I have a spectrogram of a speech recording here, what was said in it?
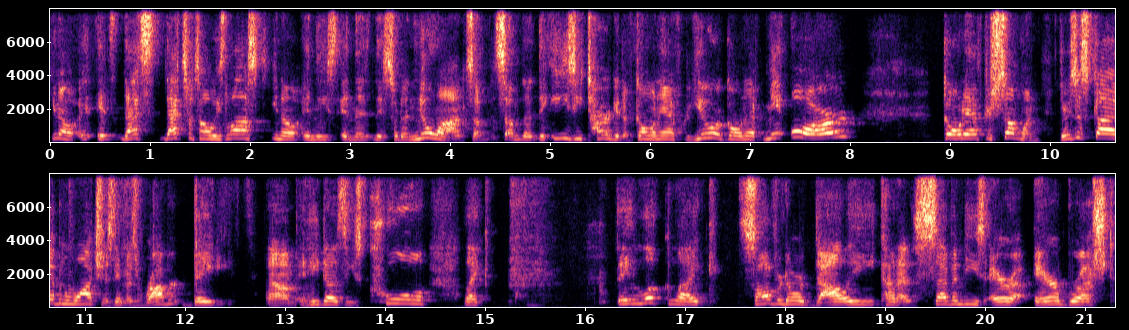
you know it, it's that's that's what's always lost you know in these in the this sort of nuance of some the, the easy target of going after you or going after me or going after someone. There's this guy I've been watching. His name is Robert Beatty, um, and he does these cool, like they look like Salvador Dali kind of 70s era airbrushed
